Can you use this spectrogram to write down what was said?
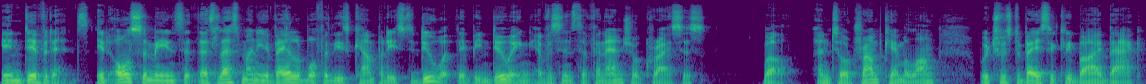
in dividends. It also means that there's less money available for these companies to do what they've been doing ever since the financial crisis, well, until Trump came along, which was to basically buy back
